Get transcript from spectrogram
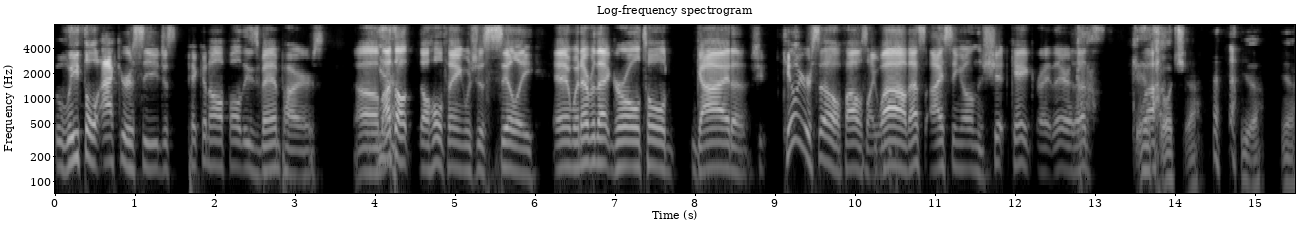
lethal accuracy, just picking off all these vampires. Um, yeah. I thought the whole thing was just silly. And whenever that girl told Guy to kill yourself, I was like, wow, that's icing on the shit cake right there. That's wow. Yeah, yeah, yeah,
